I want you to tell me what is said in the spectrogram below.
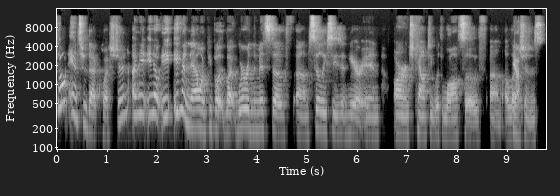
don't answer that question. I mean, you know, e- even now when people like we're in the midst of um, silly season here in Orange County with lots of um, elections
